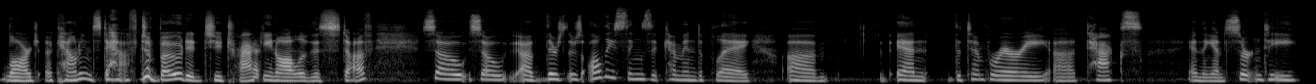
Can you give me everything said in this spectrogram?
large accounting staff devoted to tracking all of this stuff. So so uh, there's there's all these things that come into play, um, and the temporary uh, tax and the uncertainty.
